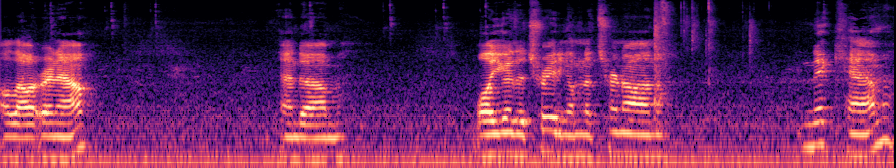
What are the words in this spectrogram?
I'll allow it right now. And um, while you guys are trading, I'm going to turn on Nick Cam.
